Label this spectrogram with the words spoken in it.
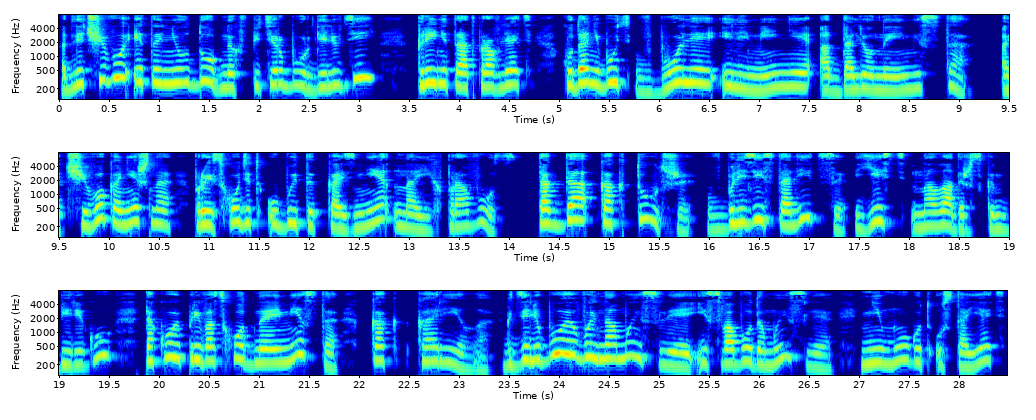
для чего это неудобных в Петербурге людей принято отправлять куда-нибудь в более или менее отдаленные места, отчего, конечно, происходит убыток казне на их провоз. Тогда как тут же, вблизи столицы, есть на Ладожском берегу такое превосходное место, как Карела, где любое вольномыслие и свобода мысли не могут устоять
